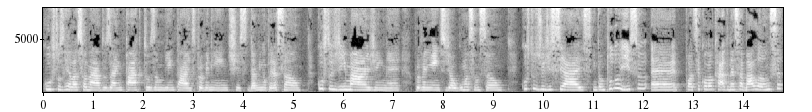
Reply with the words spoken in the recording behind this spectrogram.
custos relacionados a impactos ambientais provenientes da minha operação, custos de imagem, né, provenientes de alguma sanção, custos judiciais. Então, tudo isso é, pode ser colocado nessa balança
